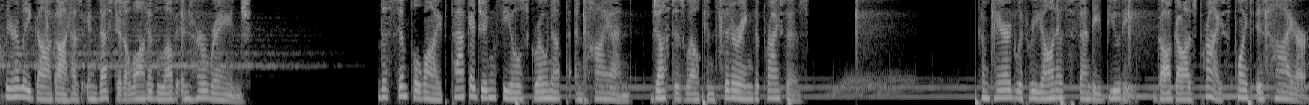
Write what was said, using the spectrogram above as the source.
clearly Gaga has invested a lot of love in her range. The simple white packaging feels grown-up and high-end, just as well considering the prices. Compared with Rihanna's Fenty Beauty, Gaga's price point is higher,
